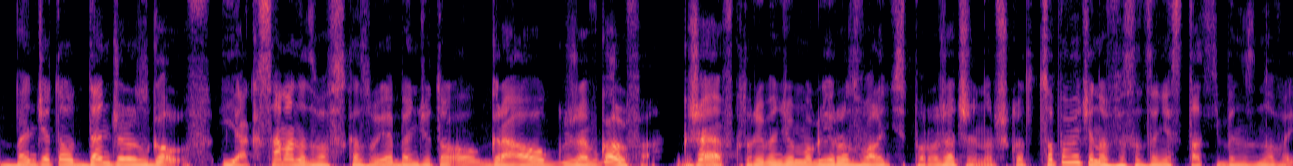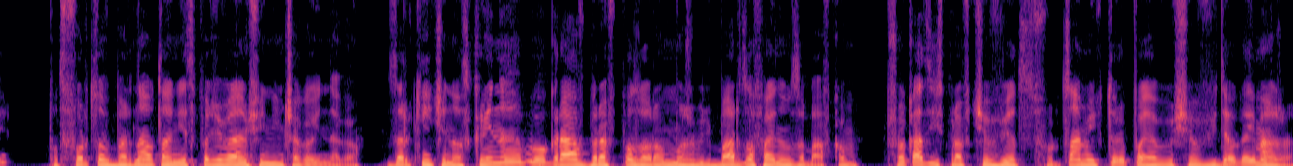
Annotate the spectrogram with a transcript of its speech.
Będzie to Dangerous Golf i jak sama nazwa wskazuje, będzie to gra o grze w golfa. Grze, w której będziemy mogli rozwalić sporo rzeczy, na przykład co powiecie na wysadzenie stacji benzynowej? Po twórców Burnouta nie spodziewałem się niczego innego. Zerknijcie na screeny, bo gra wbrew pozorom może być bardzo fajną zabawką. Przy okazji sprawdźcie wywiad z twórcami, który pojawił się w Videogamerze.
